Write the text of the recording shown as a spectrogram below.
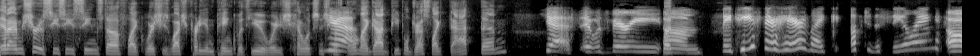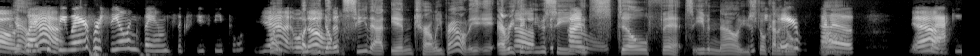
And I'm sure Cece's seen stuff like where she's watched Pretty in Pink with you, where she kind of looks and she Yeah. goes, "Oh my God, people dress like that." Then Yes, it was very But- um They tease their hair like up to the ceiling. oh Yeah. Like yeah. beware for ceiling fans, 60s people. yeah. Right, Well but no, you don't this- see that in Charlie Brown. I- I- everything No, you see, it still fits. Even now, you still kind of hair go, was kind wow. of yeah. wacky.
